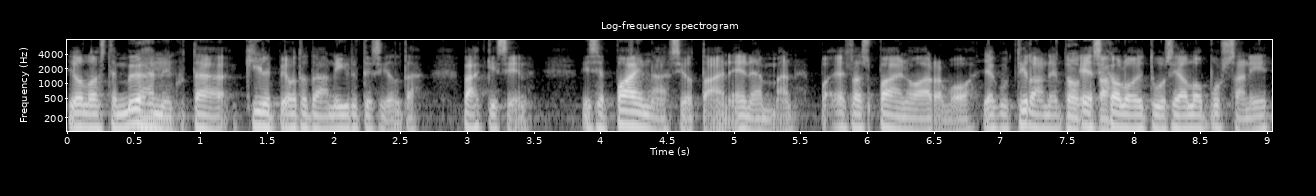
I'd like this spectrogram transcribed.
jolloin sitten myöhemmin, mm. kun tämä kilpi otetaan irti siltä väkisin, niin se painaisi jotain enemmän, saisi painoarvoa. Ja kun tilanne Totta. eskaloituu siellä lopussa, niin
